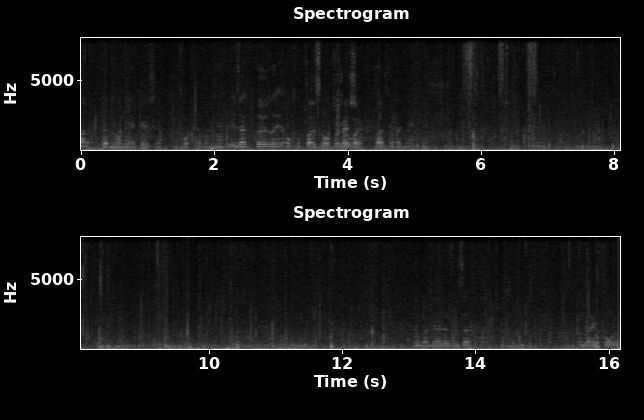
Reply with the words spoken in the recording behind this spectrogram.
oh, but normally I go to Porthcothan. Yeah. Is that further or closer or further away? Closer. Closer, okay. Yeah. Yeah. I think I'm going to, there's a, I'm going further,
